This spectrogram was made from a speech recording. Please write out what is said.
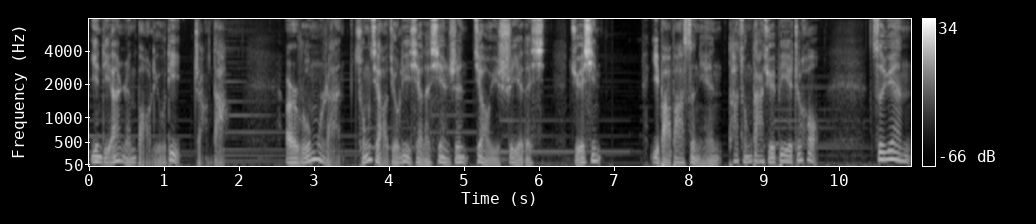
印第安人保留地长大，耳濡目染，从小就立下了献身教育事业的决心。1884年，他从大学毕业之后，自愿，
